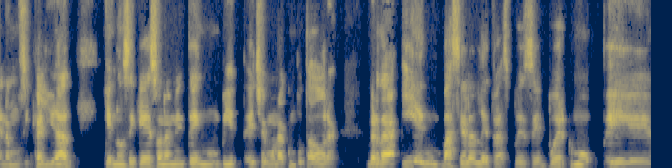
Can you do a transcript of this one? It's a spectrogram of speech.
en, la, musicalidad, que no se quede solamente en un beat hecho en una computadora, ¿verdad? Y en base a las letras, pues el poder como, eh,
